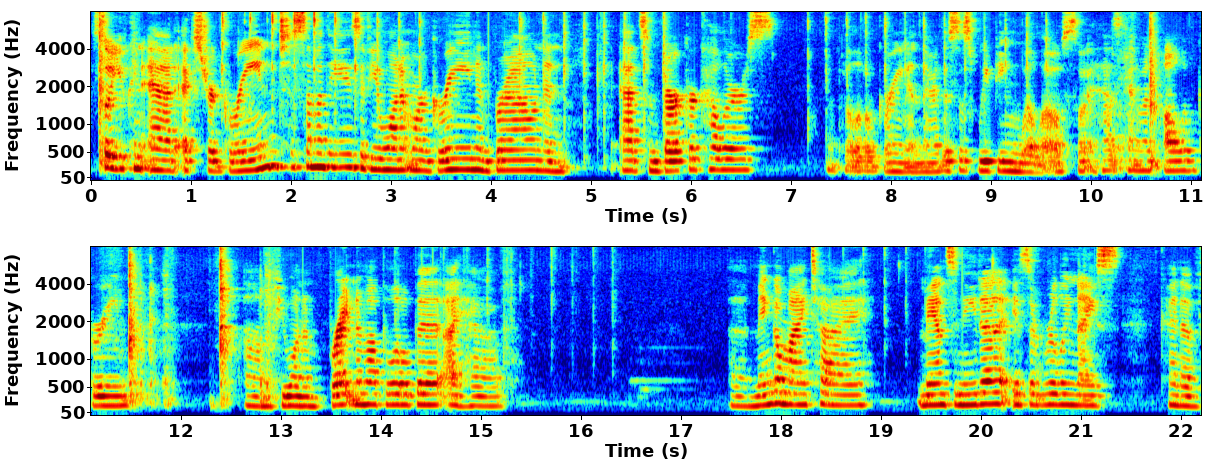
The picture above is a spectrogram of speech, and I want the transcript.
So you can add extra green to some of these if you want it more green and brown and add some darker colors. I'll put a little green in there. This is Weeping Willow, so it has kind of an olive green. Um, if you want to brighten them up a little bit, I have uh, Mango Mai Tai. Manzanita is a really nice kind of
